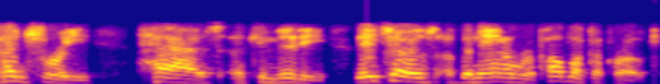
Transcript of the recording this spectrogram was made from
country has a committee. They chose a banana republic approach,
